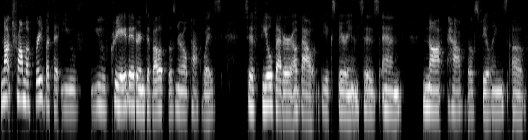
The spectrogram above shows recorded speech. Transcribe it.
not trauma free but that you've you've created and developed those neural pathways to feel better about the experiences and not have those feelings of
